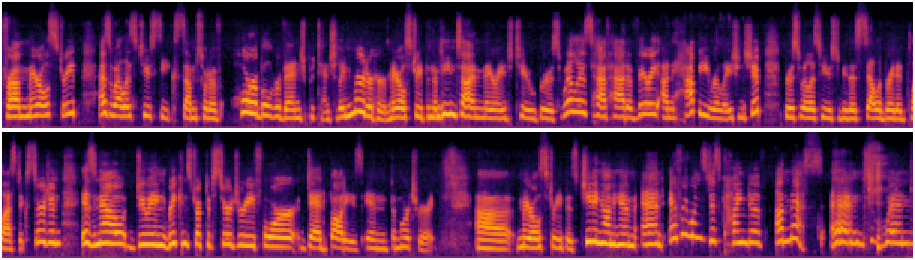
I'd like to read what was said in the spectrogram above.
from Meryl Streep, as well as to seek some sort of horrible revenge, potentially murder her. Meryl Streep, in the meantime, married to Bruce Willis, have had a very unhappy relationship. Bruce Willis, who used to be this celebrated plastic surgeon, is now doing reconstructive surgery for dead bodies in the mortuary. Uh, Meryl Streep is cheating on him, and everyone's just kind of a mess. And when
